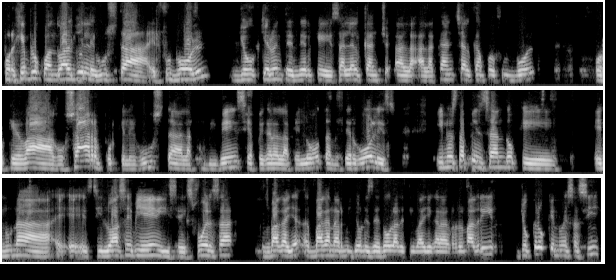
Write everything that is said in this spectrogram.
por ejemplo, cuando a alguien le gusta el fútbol, yo quiero entender que sale al a, la, cancha, al campo de fútbol, porque va a gozar, porque le gusta la convivencia, pegar a la pelota, meter goles, y no está pensando que en una, eh, eh, si lo hace bien y se esfuerza, pues va va a ganar millones de dólares y va a llegar al Real Madrid. Yo creo que no es así.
